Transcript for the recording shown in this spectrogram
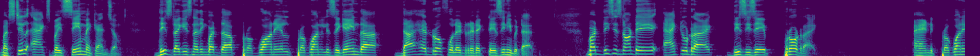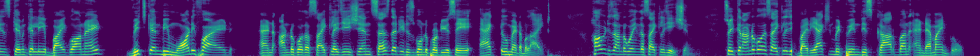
but still acts by same mechanism. This drug is nothing but the proguanil. Proguanil is again the dihydrofolate reductase inhibitor. But this is not a active drug. This is a prodrug and proguanil is chemically biguanide which can be modified and undergo the cyclization such that it is going to produce a active metabolite. How it is undergoing the cyclization? So it can undergo a cyclization by reaction between this carbon and amine group.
